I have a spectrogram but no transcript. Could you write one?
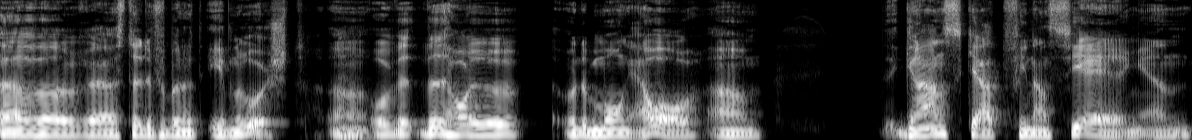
över studieförbundet Ibn Rushd. Ehm, och vi, vi har ju under många år um, granskat finansieringen,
